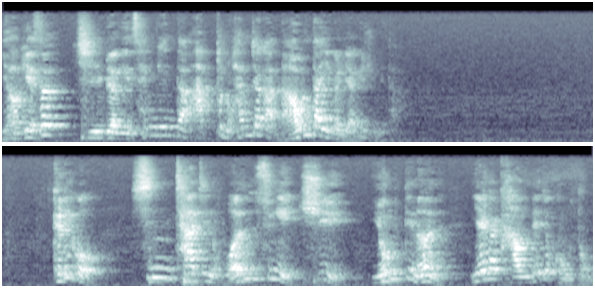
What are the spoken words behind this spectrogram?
여기에서 질병이 생긴다. 아픈 환자가 나온다. 이걸 이야기해 줍니다. 그리고 신자진 원숭이 쥐 용띠는 얘가 가운데죠. 공통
